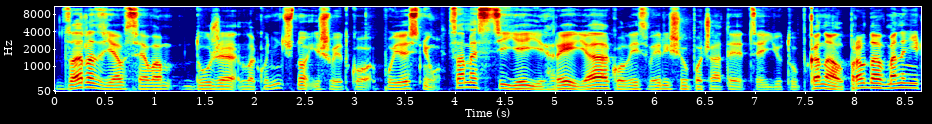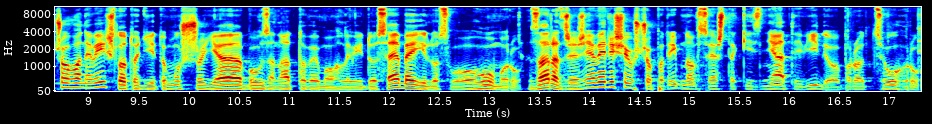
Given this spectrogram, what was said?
Зараз я все вам дуже лаконічно і швидко поясню. Саме з цієї гри я колись вирішив почати цей YouTube канал. Правда, в мене нічого не вийшло тоді, тому що я був занадто вимогливий до себе і до свого гумору. Зараз же ж я вирішив, що потрібно все ж таки зняти відео про цю гру.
